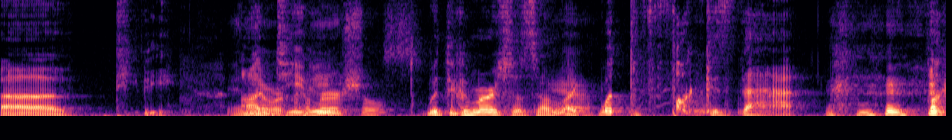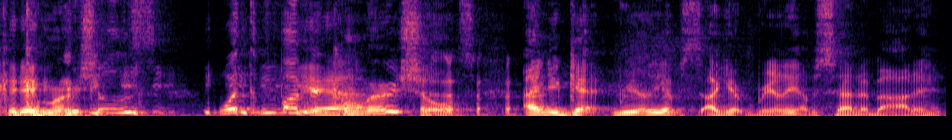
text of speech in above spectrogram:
Uh, TV. And on there were TV. commercials? With the commercials, I'm Yeah. like, what the fuck is that? Fucking commercials? What the fuck Yeah. are commercials? And you get really upset. I get really upset about it,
